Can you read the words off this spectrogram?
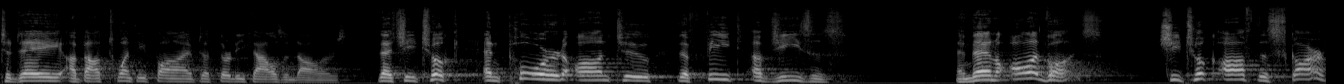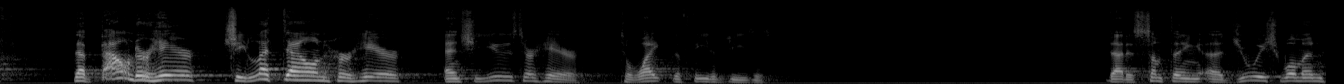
today about twenty-five to thirty thousand dollars, that she took and poured onto the feet of Jesus. And then all at once, she took off the scarf that bound her hair, she let down her hair, and she used her hair to wipe the feet of Jesus. That is something a Jewish woman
